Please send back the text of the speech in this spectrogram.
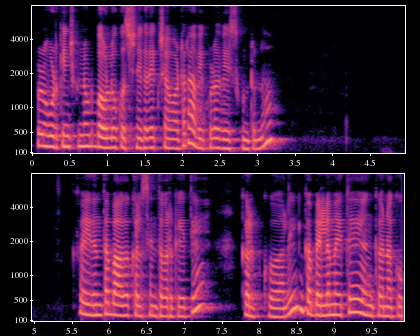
ఇప్పుడు ఉడికించుకున్నప్పుడు బౌల్లోకి వచ్చినాయి కదా ఎక్స్ట్రా వాటర్ అవి కూడా వేసుకుంటున్నాను సో ఇదంతా బాగా కలిసేంత వరకు అయితే కలుపుకోవాలి. ఇంకా బెల్లం అయితే ఇంకా నాకు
